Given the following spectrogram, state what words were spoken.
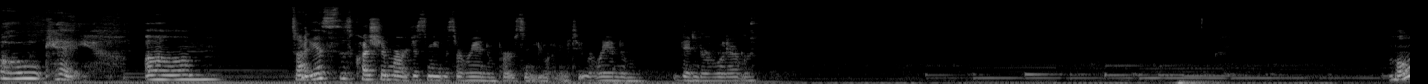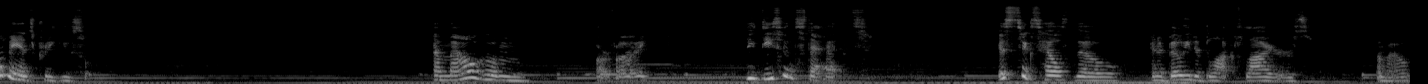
Okay. Um, so I guess this question mark just means it's a random person you run into, a random vendor or whatever. Mole Man's pretty useful. Amalgam are fine. The decent stats. Istik's health, though, and ability to block flyers somehow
